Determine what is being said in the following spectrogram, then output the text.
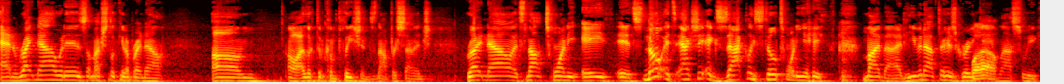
and right now it is. I'm actually looking it up right now. Um, oh, I looked up completions, not percentage. Right now, it's not 28th. It's no, it's actually exactly still 28th. My bad. Even after his great Wow. game last week.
